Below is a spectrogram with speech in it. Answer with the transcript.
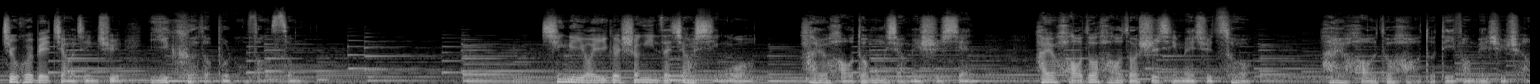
就会被绞进去，一刻都不容放松。心里有一个声音在叫醒我，还有好多梦想没实现，还有好多好多事情没去做，还有好多好多地方没去成。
